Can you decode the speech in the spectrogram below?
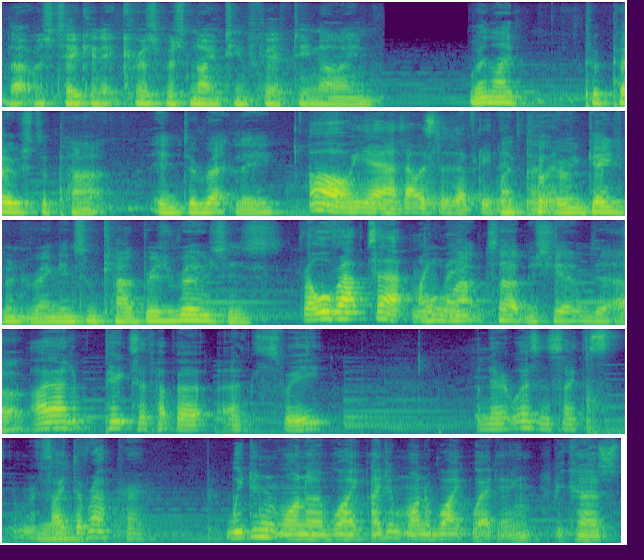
That was taken at Christmas 1959. When I proposed to Pat indirectly, Oh, yeah, that was a lovely I little put her engagement ring in some Cadbury's roses, All wrapped up, my all mate. wrapped up, and she opened it up. I had a picked up a, a sweet, and there it was inside the inside Yeah. the wrapper. We didn't want a white. I didn't want a white wedding because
